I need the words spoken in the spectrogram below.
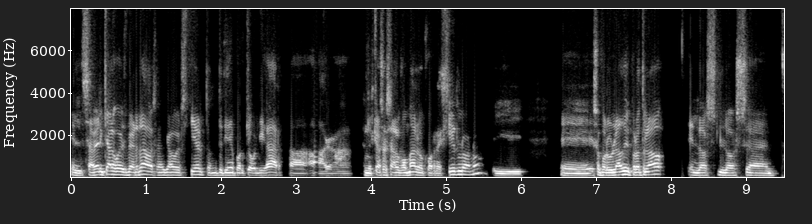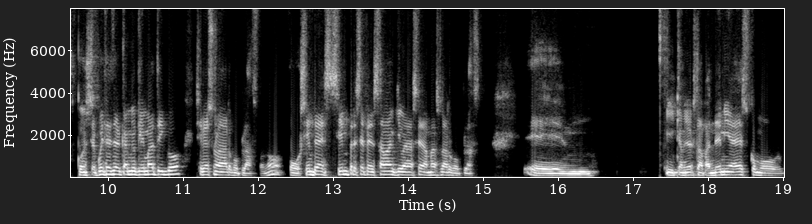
el saber que algo es verdad o saber que algo es cierto no te tiene por qué obligar a, en el caso ser algo malo, corregirlo, ¿no? Y eso por un lado. Y por otro lado, las los, eh, consecuencias del cambio climático siempre son a largo plazo, ¿no? O siempre, siempre se pensaban que iban a ser a más largo plazo. Eh, y cambio, esta pandemia es como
